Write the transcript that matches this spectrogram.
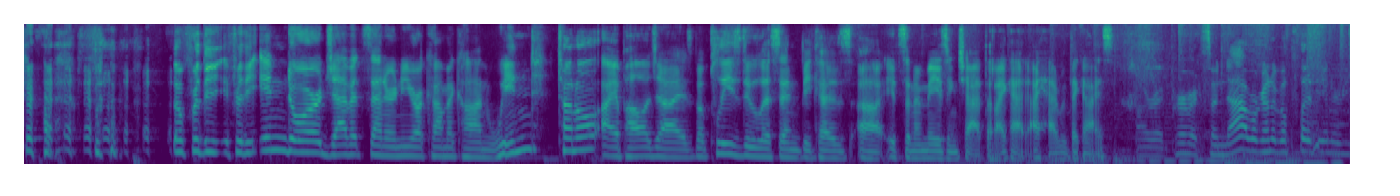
So for the for the indoor Javits Center New York Comic Con wind tunnel, I apologize, but please do listen because uh, it's an amazing chat that I had I had with the guys. All right, perfect. So now we're gonna go play the interview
